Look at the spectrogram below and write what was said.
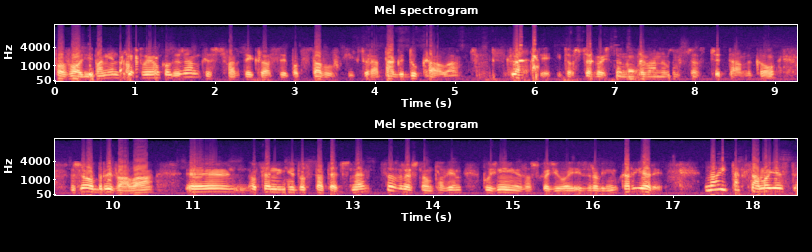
powoli. Pamiętam swoją koleżankę z czwartej klasy podstawówki, która tak dukała w klasie i to z czegoś, co nazywano wówczas czytanką, że obrywała oceny niedostateczne, co zresztą powiem, później nie zaszkodziło jej w zrobieniu kariery. No i tak samo jest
